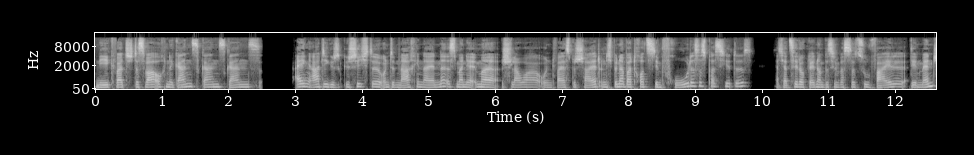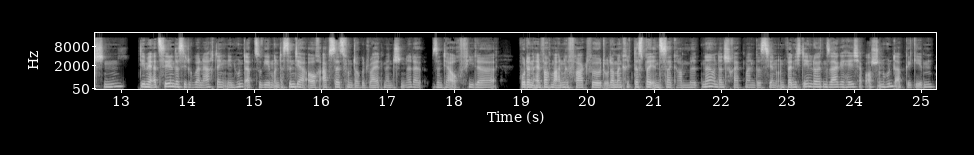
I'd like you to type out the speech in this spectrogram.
Nee, Quatsch. Das war auch eine ganz, ganz, ganz eigenartige Geschichte und im Nachhinein ne, ist man ja immer schlauer und weiß Bescheid. Und ich bin aber trotzdem froh, dass es passiert ist. Also ich erzähle auch gleich noch ein bisschen was dazu, weil den Menschen, die mir erzählen, dass sie drüber nachdenken, den Hund abzugeben, und das sind ja auch abseits von Dog and Ride Menschen, ne? Da sind ja auch viele, wo dann einfach mal angefragt wird oder man kriegt das bei Instagram mit, ne? Und dann schreibt man ein bisschen. Und wenn ich den Leuten sage, hey, ich habe auch schon einen Hund abgegeben,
